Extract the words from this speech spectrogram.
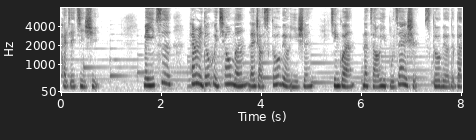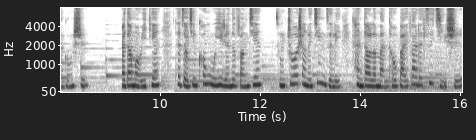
还在继续。每一次，Henry 都会敲门来找 Scoville 医生，尽管那早已不再是 Scoville 的办公室。而当某一天他走进空无一人的房间，从桌上的镜子里看到了满头白发的自己时，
